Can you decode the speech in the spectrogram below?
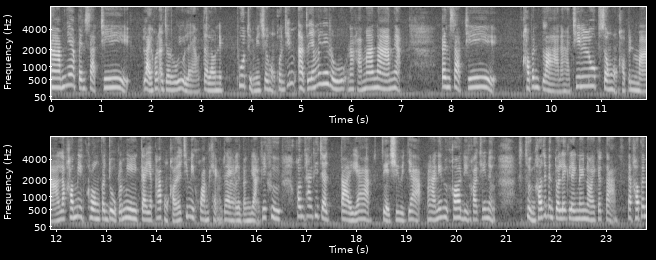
น้ำเนี่ยเป็นสัตว์ที่ หลายคนอาจจะรู้อยู่แล้ว แต่เราในพูดถึงในเชิงของคนที่อาจจะยังไม่ได้รู้นะคะ มาน้ำเนี่ยเป็นสัตว์ที่ เขาเป็นปลานะคะ ที่รูปทรงของเขาเป็นม้า แล้วเขามีโครงกระดูกและมีกายภาพของเขาที่มีความแข็งแรงอะไรบางอย่างที่คือค่อนข้างที่จะตายยากเสียชีวิตยากนะคะนี่คือข้อดีข้อที่หนึ่งถึงเขาจะเป็นตัวเล็กๆ น้อยๆ ก็ตาม แต่เขาเป็น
